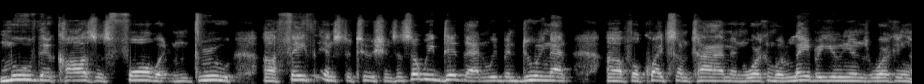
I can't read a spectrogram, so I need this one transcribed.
move their causes forward and through uh, faith institutions. And so we did that, and we've been doing that uh, for quite some time and working with labor unions, working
